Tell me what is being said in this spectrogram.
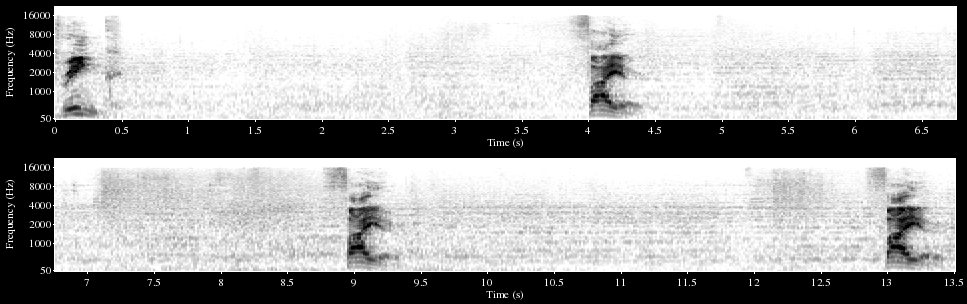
Drink. Fire. Fire. Fire.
